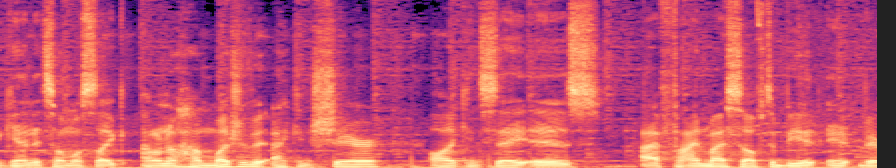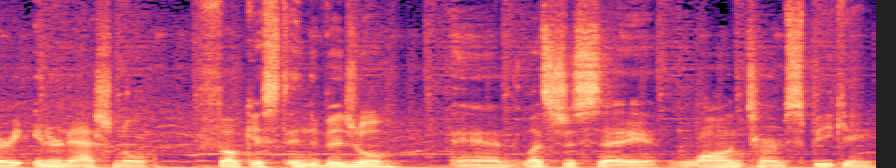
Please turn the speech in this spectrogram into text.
Again, it's almost like I don't know how much of it I can share. All I can say is I find myself to be a very international focused individual. And let's just say, long term speaking,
